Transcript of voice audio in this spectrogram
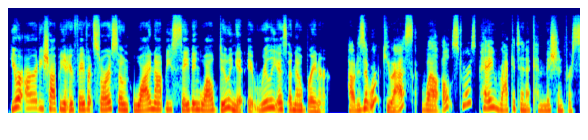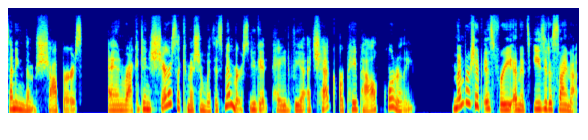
You're already shopping at your favorite stores, so why not be saving while doing it? It really is a no brainer. How does it work, you ask? Well, stores pay Rakuten a commission for sending them shoppers, and Rakuten shares the commission with its members. You get paid via a check or PayPal quarterly. Membership is free and it's easy to sign up.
